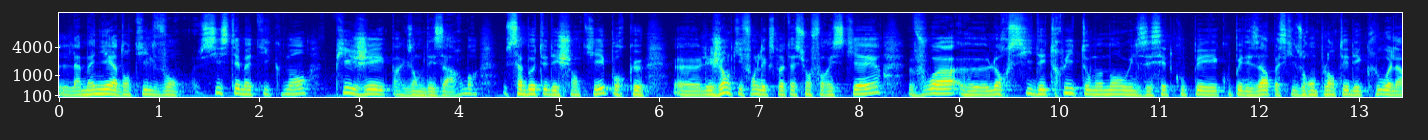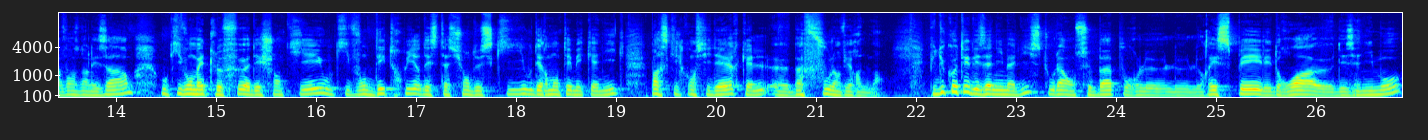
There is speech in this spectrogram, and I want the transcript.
la manière dont ils vont systématiquement piéger par exemple des arbres, saboter des chantiers pour que euh, les gens qui font de l'exploitation forestière voient euh, leur scie détruite au moment où ils essaient de couper, couper des arbres parce qu'ils auront planté des clous à l'avance dans les arbres, ou qui vont mettre le feu à des chantiers, ou qui vont détruire des stations de ski ou des remontées mécaniques parce qu'ils considèrent qu'elles euh, bafouent l'environnement. Puis du côté des animalistes, où là on se bat pour le, respect et les droits euh, des animaux,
